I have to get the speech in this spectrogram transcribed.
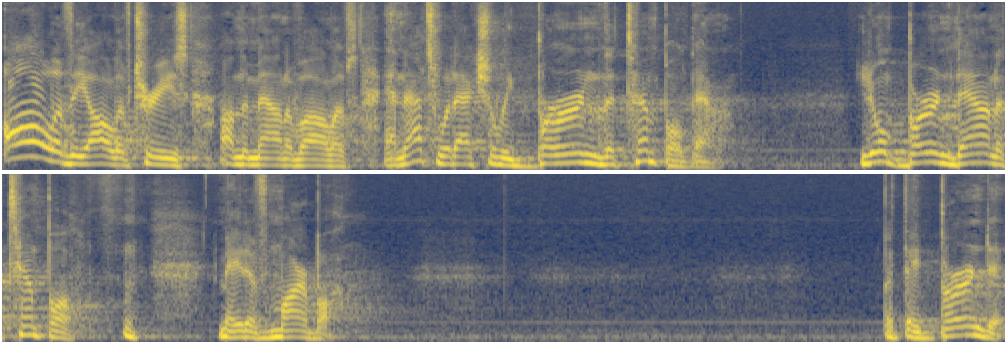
all of the olive trees on the Mount of Olives. And that's what actually burned the temple down. You don't burn down a temple made of marble. But they burned it,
